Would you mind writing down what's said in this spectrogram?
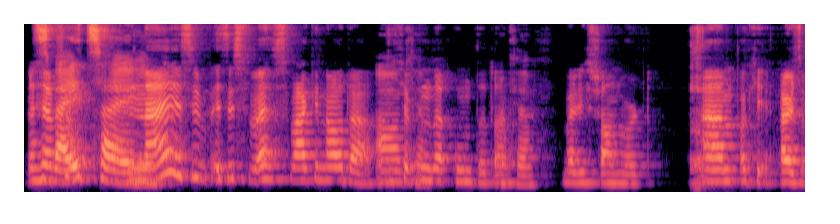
Ich zwei Zeilen. Nein, es, ist- es, ist, es war genau da. Ah, Ich okay. habe ihn da runter da, Okay. weil ich schauen wollte. Ähm, okay, also.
